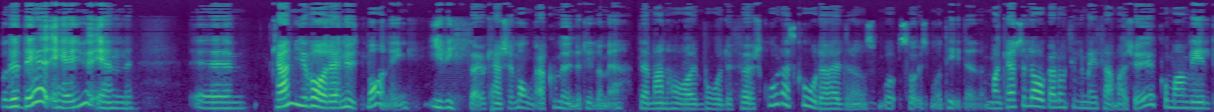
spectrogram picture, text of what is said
Och det där är ju en, eh, kan ju vara en utmaning i vissa och kanske många kommuner till och med, där man har både förskola, skola och äldreomsorgsmåltider. Man kanske lagar dem till och med i samma kök och man vill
